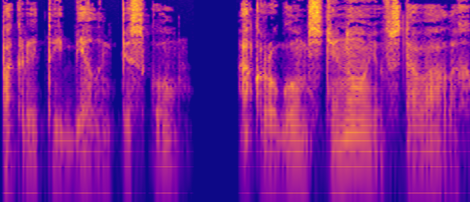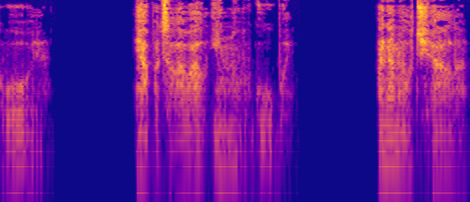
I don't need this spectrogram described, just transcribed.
покрытой белым песком, а кругом стеною вставала хвоя. Я поцеловал Инну в губы. Она молчала,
